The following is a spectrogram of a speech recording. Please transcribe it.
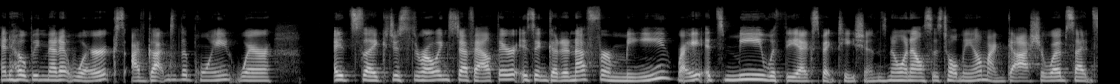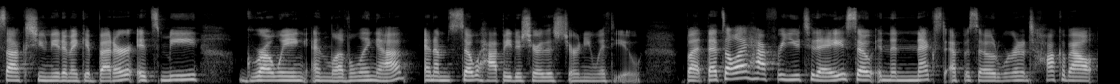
and hoping that it works. I've gotten to the point where it's like just throwing stuff out there isn't good enough for me, right? It's me with the expectations. No one else has told me, oh my gosh, your website sucks. You need to make it better. It's me growing and leveling up. And I'm so happy to share this journey with you. But that's all I have for you today. So, in the next episode, we're going to talk about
